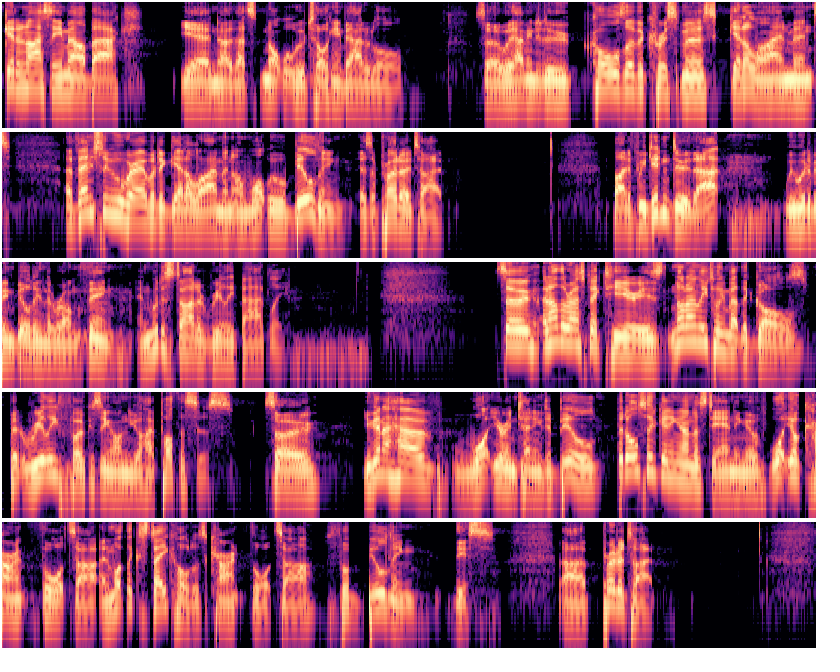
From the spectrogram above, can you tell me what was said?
Get a nice email back yeah, no, that's not what we were talking about at all. So we're having to do calls over Christmas, get alignment. Eventually, we were able to get alignment on what we were building as a prototype. But if we didn't do that, we would have been building the wrong thing and would have started really badly. So another aspect here is not only talking about the goals, but really focusing on your hypothesis. So you're going to have what you're intending to build, but also getting an understanding of what your current thoughts are and what the stakeholders' current thoughts are for building this uh, prototype.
